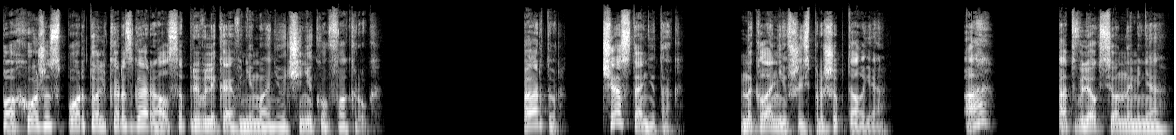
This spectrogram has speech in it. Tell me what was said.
Похоже, спор только разгорался, привлекая внимание учеников вокруг. «Артур, часто они так?» Наклонившись, прошептал я. «А?» Отвлекся он на меня.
